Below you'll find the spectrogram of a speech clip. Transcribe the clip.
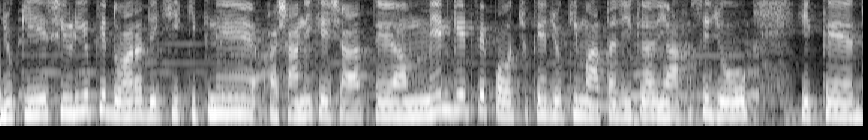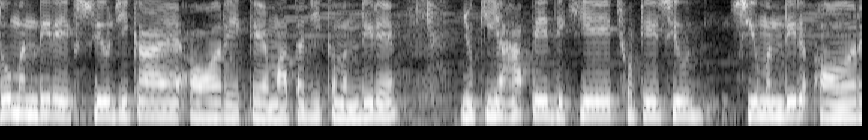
जो कि ये सीढ़ियों के द्वारा देखिए कितने आसानी के साथ हम मेन गेट पे पहुँच चुके हैं, जो कि माता जी का यहाँ से जो एक, दो मंदिर है, एक शिव जी का है और एक माता जी का मंदिर है, जो कि यहाँ पे देखिए छोटे शिव शिव मंदिर और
